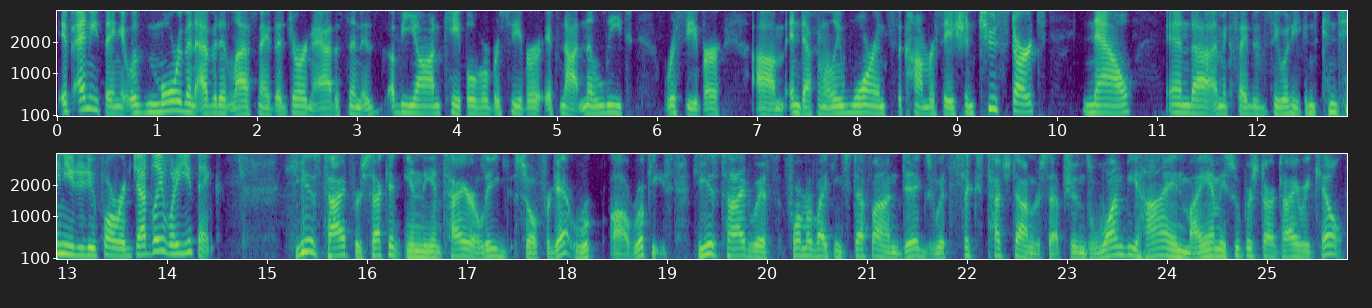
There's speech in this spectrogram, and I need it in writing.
if anything, it was more than evident last night that Jordan Addison is a beyond capable receiver, if not an elite receiver, um, and definitely warrants the conversation to start now. And uh, I'm excited to see what he can continue to do forward. Judley, what do you think? He is tied for second in the entire league. So forget uh, rookies. He is tied with former Viking Stefon Diggs with six touchdown receptions, one behind Miami superstar Tyreek Hill.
